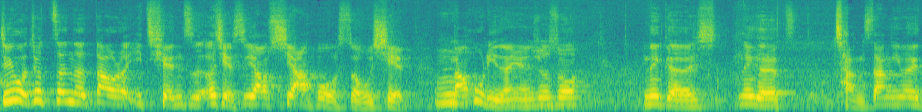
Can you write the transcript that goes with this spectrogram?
结果就真的到了一千支，而且是要下货收线。然后护理人员就说，那个那个厂商因为。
